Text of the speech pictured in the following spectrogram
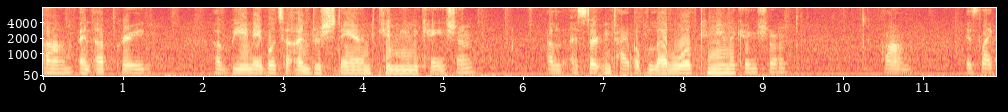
um, an upgrade of being able to understand communication, a, a certain type of level of communication. Um, it's like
